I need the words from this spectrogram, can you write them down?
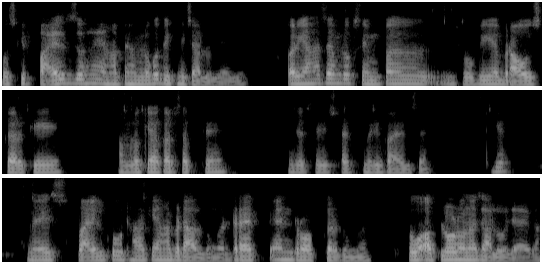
उसकी फाइल्स जो है यहाँ पे हम लोग को दिखनी चालू हो जाएगी। और यहाँ से हम लोग सिंपल जो भी है ब्राउज करके हम लोग क्या कर सकते हैं, जैसे इस टाइप मेरी फाइल्स है, ठीक है? मैं इस फ़ाइल को उठा के यहाँ पे डाल दूँगा, ड्रैग एंड ड्रॉप कर दूँगा तो वो अपलोड होना चालू हो जाएगा।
